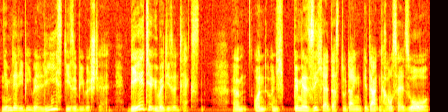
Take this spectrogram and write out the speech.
nimm dir die Bibel, lies diese Bibelstellen, bete über diesen Texten. Ähm, und, und ich bin mir sicher, dass du dein Gedankenkarussell so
